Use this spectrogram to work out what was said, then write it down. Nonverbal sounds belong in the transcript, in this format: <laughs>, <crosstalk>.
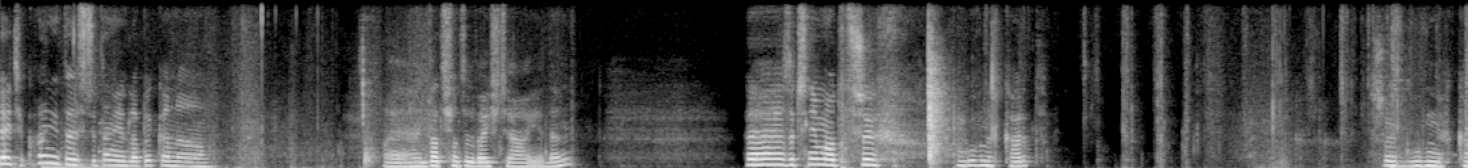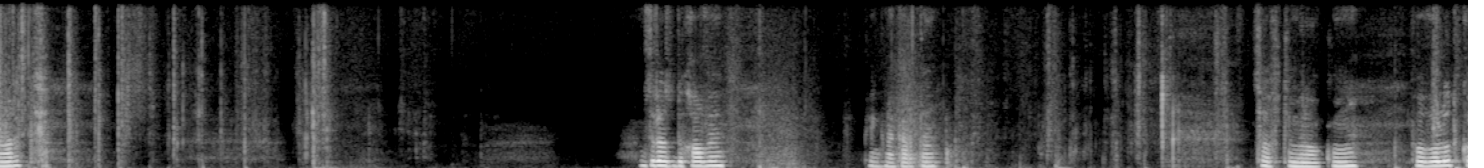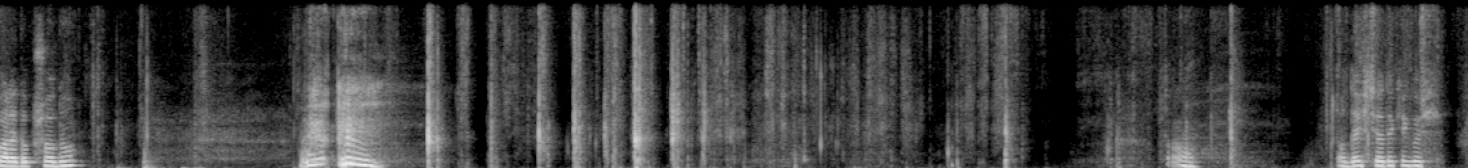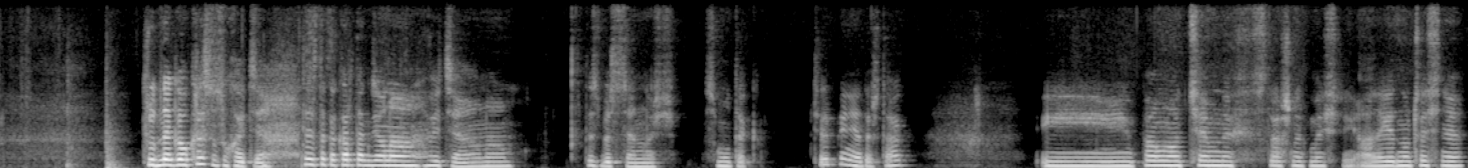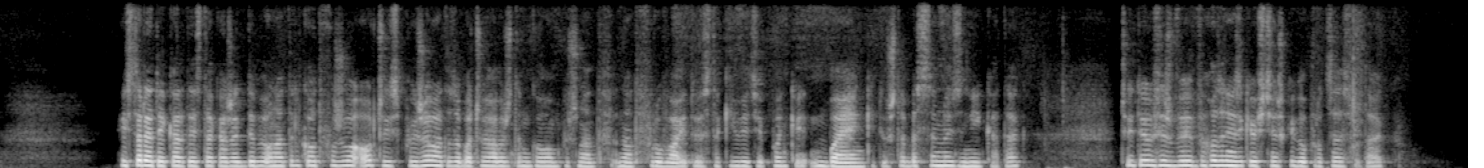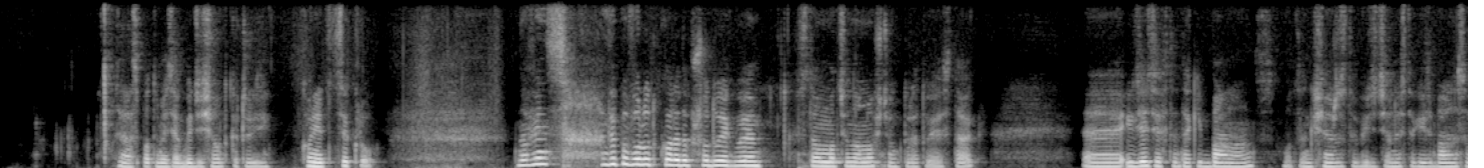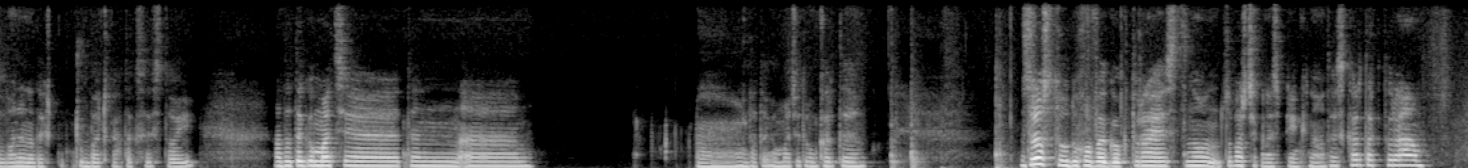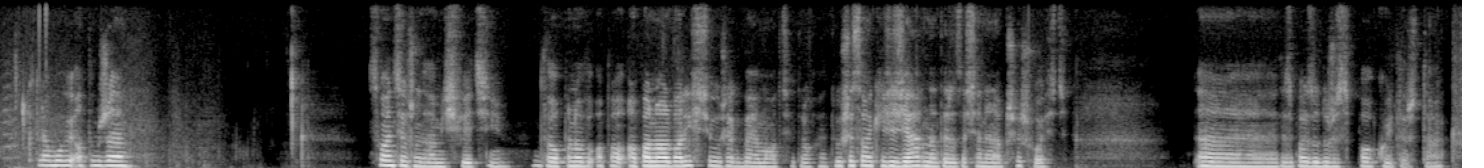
Witajcie kochani, to jest czytanie dla Pyka na e, 2021. E, zaczniemy od trzech głównych kart. Trzech głównych kart. Wzrost duchowy. Piękna karta. Co w tym roku? Powolutku, ale do przodu. O. Odejście od jakiegoś trudnego okresu, słuchajcie. To jest taka karta, gdzie ona, wiecie, ona. To jest bezsenność, smutek, cierpienie też, tak? i pełno ciemnych, strasznych myśli, ale jednocześnie historia tej karty jest taka, że gdyby ona tylko otworzyła oczy i spojrzała, to zobaczyłaby, że ten gołąb już nad, nadfruwa i to jest taki, wiecie, błękit, już ta bezsenność znika, tak? Czyli to już jest wy, wychodzenie z jakiegoś ciężkiego procesu, tak? Zaraz potem jest jakby dziesiątka, czyli koniec cyklu. No więc wy powolutku, ale do przodu jakby z tą emocjonalnością, która tu jest, tak? E, idziecie w ten taki balans, bo ten księżyc, tu widzicie, on jest taki zbalansowany, na tych czubeczkach tak sobie stoi. A do tego macie ten, e, mm, do tego macie tą kartę wzrostu duchowego, która jest, no zobaczcie, jak ona jest piękna. To jest karta, która, która mówi o tym, że słońce już nad wami świeci. Wy opanow- opa- opanowaliście już jakby emocje trochę. Tu już są jakieś ziarna też zasiane na przyszłość. Eee, to jest bardzo duży spokój też, tak?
